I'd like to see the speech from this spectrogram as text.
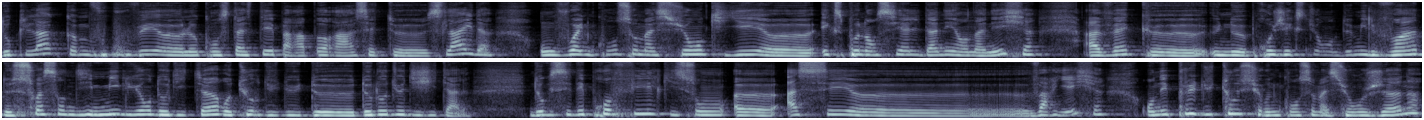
Donc là, comme vous pouvez le constater par rapport à cette slide, on voit une consommation qui est exponentielle d'année en année, avec une projection en 2020 de 70 millions d'auditeurs autour du, de, de l'audio digital. Donc c'est des profils qui sont assez variés. On n'est plus du tout sur une consommation jeune,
